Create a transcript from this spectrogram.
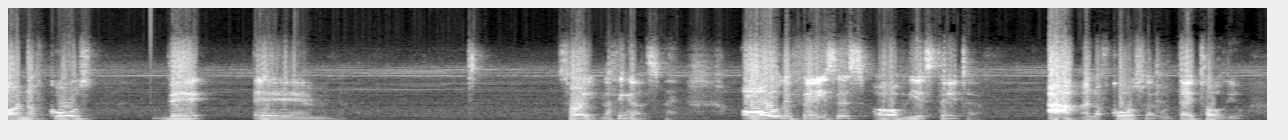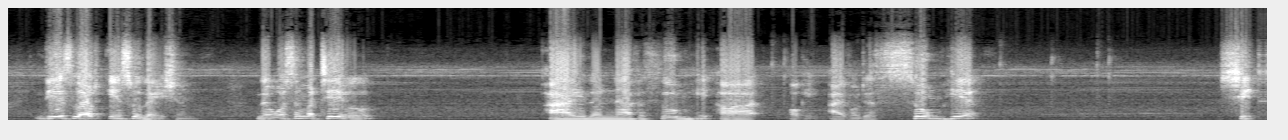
and of course the um, sorry nothing else all the faces of the stator ah and of course what I told you the slot insulation. There was a material I don't have a zoom here uh, okay I will just zoom here. Shit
